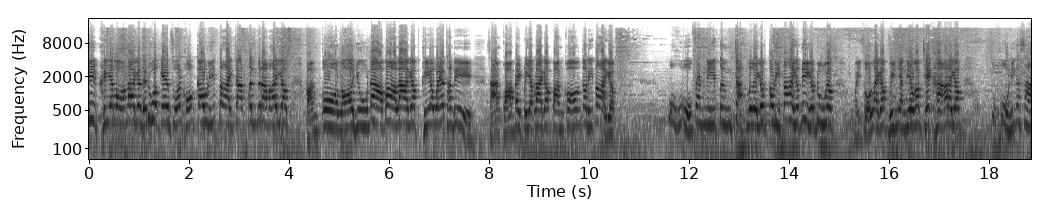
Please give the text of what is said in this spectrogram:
รีบเคลียร์หลอดเลยครับเดี๋ยวดูว่าเกมสวนของเกาหลีใต้จะตึงขนาดไหนครับฝั่งโก้รออยู่หน้าบ้านแล้วครับเคลียร์เวฟทันทีสร้างความได้เปรียบเลยครับฝั่งของเกาหลีใต้ครับโอ้โหแฟนนีตึงจัดเลยครับเกาหลีใต้ครับนี่ครับดูครับไม่สนอะไรครับบินอย่างเดียวครับเช็คหาอะไรครับโอ้โหนี่ก็สา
